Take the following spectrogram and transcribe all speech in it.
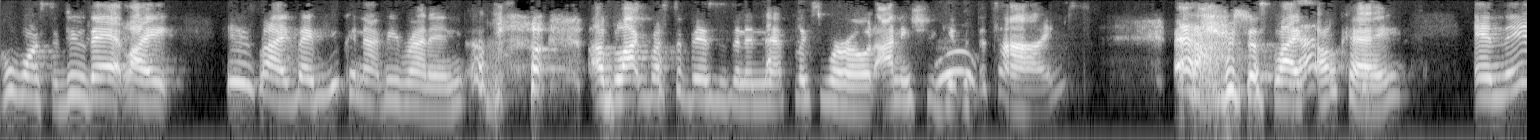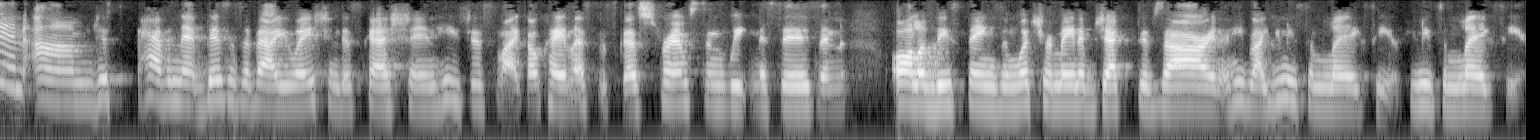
Who wants to do that? Like he's like, baby, you cannot be running a, a blockbuster business in the Netflix world. I need you to get with the times. And I was just like, Yeah. okay. And then um, just having that business evaluation discussion, he's just like, okay, let's discuss strengths and weaknesses and all of these things and what your main objectives are. And he's like, you need some legs here. You need some legs here.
